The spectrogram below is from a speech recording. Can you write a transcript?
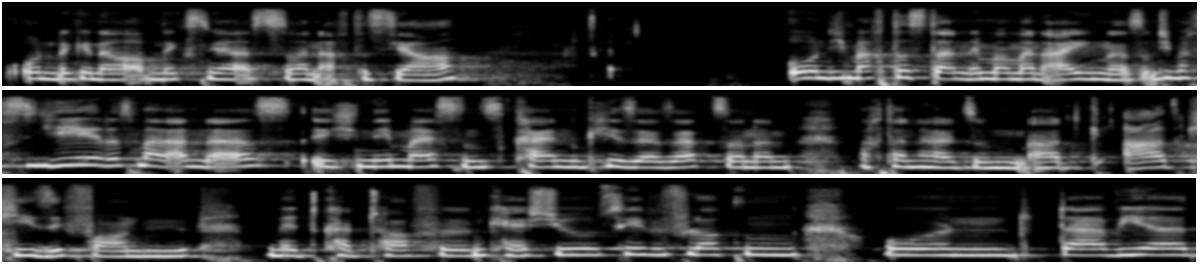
Und genau, am nächsten Jahr ist es mein achtes Jahr. Und ich mache das dann immer mein eigenes. Und ich mache es jedes Mal anders. Ich nehme meistens keinen Käseersatz, sondern mache dann halt so eine Art, Art Käsefondue mit Kartoffeln, Cashews, Hefeflocken. Und da wir,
